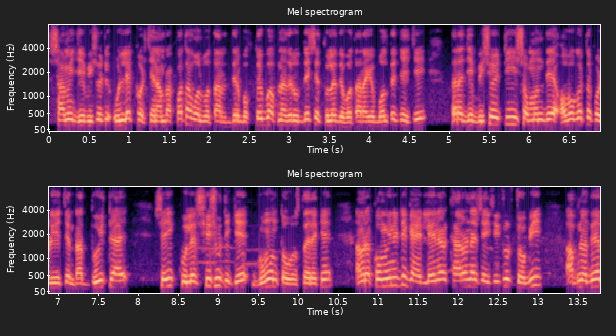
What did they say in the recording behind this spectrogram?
স্বামী যে বিষয়টি উল্লেখ করছেন, আমরা কথা বলব, তাদের বক্তব্য আপনাদের উদ্দেশ্যে তুলে দেবো। তার আগে বলতে চাইছি, তারা যে বিষয়টি সম্বন্ধে অবগত করিয়েছেন, রাত দুইটায় সেই কুলের শিশুটিকে ঘুমন্ত অবস্থায় রেখে আমরা কমিউনিটি গাইডলাইনের কারণে সেই শিশুর ছবি আপনাদের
